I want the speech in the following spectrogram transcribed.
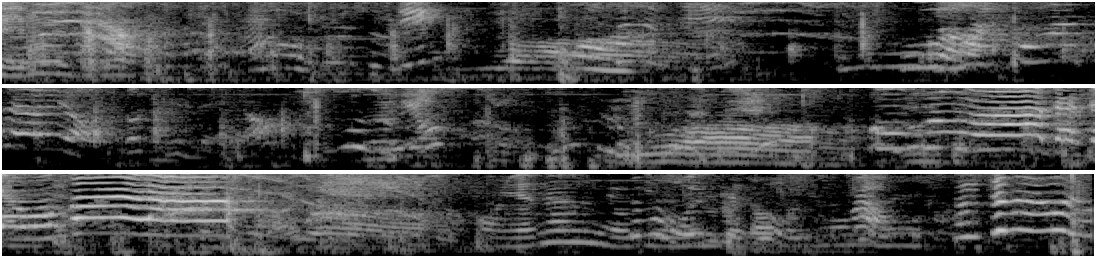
근데 이번에 내가 어, 얘는 여기 어디 있어? 시영이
